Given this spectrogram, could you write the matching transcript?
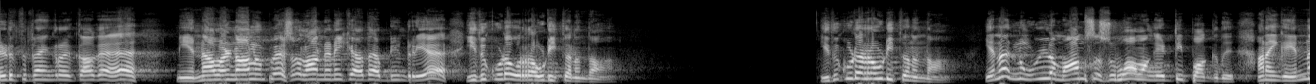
எடுத்துட்டேங்கிறதுக்காக நீ என்ன வேணாலும் பேசலாம் நினைக்காத அப்படின்றிய இது கூட ஒரு ரவுடித்தனம் தான் இது கூட ரவுடித்தனம் தான் ஏன்னா இன்னும் உள்ள மாம்ச சுபாவம் அங்கே எட்டி பார்க்குது. ஆனால் இங்கே என்ன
